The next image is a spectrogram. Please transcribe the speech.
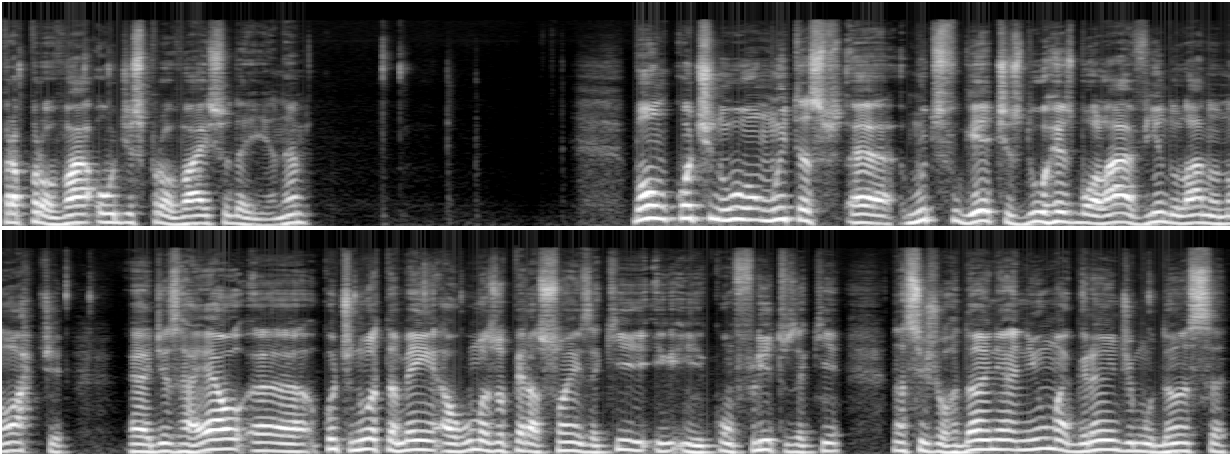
para provar ou desprovar isso daí, né? Bom, continuam muitas, é, muitos foguetes do Hezbollah vindo lá no norte é, de Israel. É, continua também algumas operações aqui e, e, conflitos aqui na Cisjordânia. Nenhuma grande mudança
